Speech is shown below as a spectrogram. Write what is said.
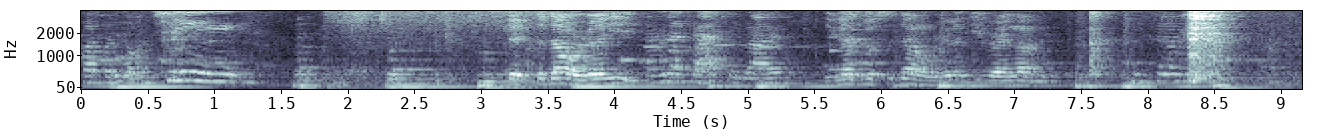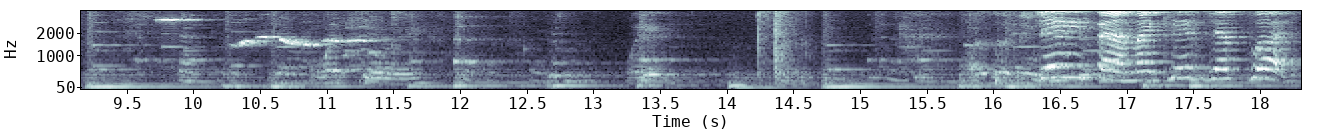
Papa, don't cheat. Okay, sit down, we're gonna eat. I'm gonna catch you guys. You guys go sit down, we're gonna eat right now. What's healing? Wait. JD fam, my kids just put.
